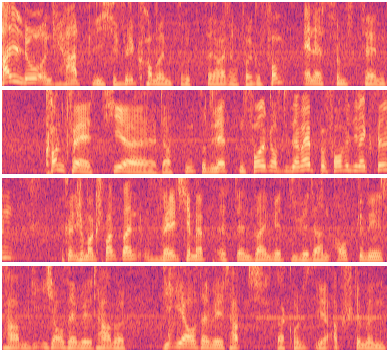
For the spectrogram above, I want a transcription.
Hallo und herzlich willkommen zurück zu einer weiteren Folge vom LS15 Conquest. Hier, das sind so die letzten Folgen auf dieser Map, bevor wir sie wechseln. Da könnt ihr schon mal gespannt sein, welche Map es denn sein wird, die wir dann ausgewählt haben, die ich auserwählt habe, die ihr auserwählt habt. Da konntet ihr abstimmen.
